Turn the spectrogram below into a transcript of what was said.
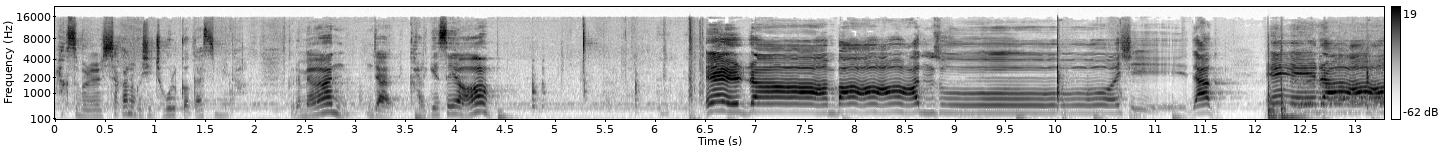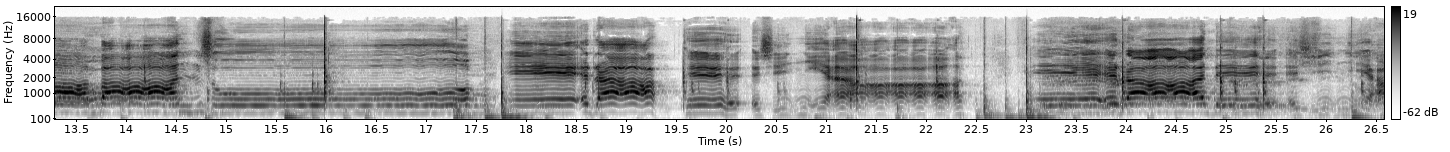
학습을 시작하는 것이 좋을 것 같습니다. 그러면 이제 갈게세요. 에라 반수 시작 에라 만수 에라 대신이야 에라 대신이야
